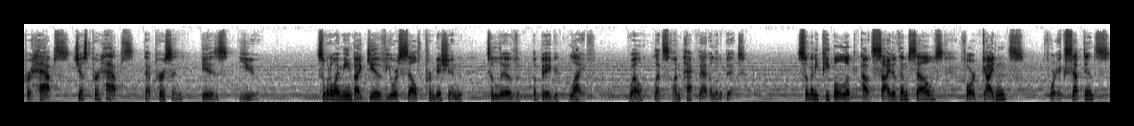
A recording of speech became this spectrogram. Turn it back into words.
Perhaps, just perhaps, that person is you. So, what do I mean by give yourself permission to live a big life? Well, let's unpack that a little bit. So many people look outside of themselves for guidance, for acceptance,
